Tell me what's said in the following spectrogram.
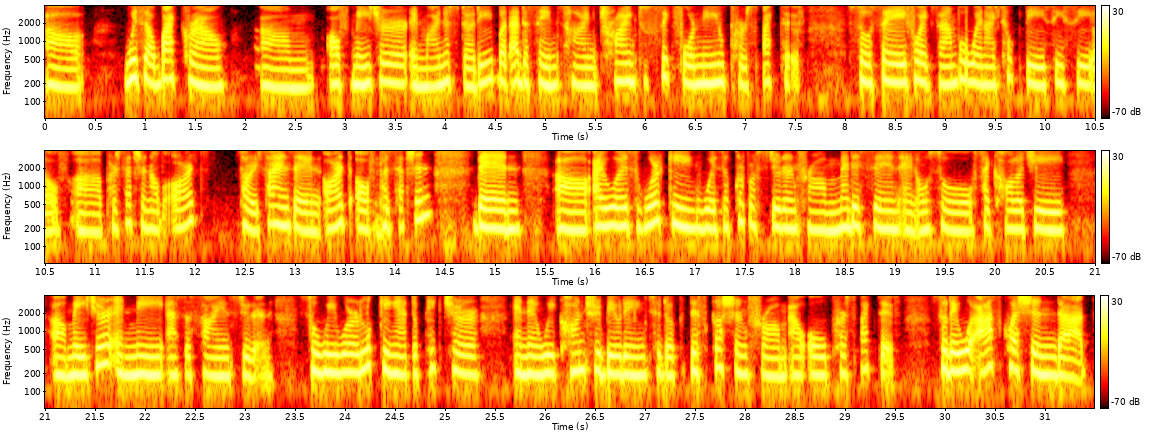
uh, with our background um, of major and minor study, but at the same time trying to seek for new perspective. So say, for example, when I took the CC of uh, perception of arts, sorry, science and art of mm-hmm. perception, then uh, I was working with a group of students from medicine and also psychology uh, major and me as a science student. So we were looking at the picture and then we contributing to the discussion from our own perspective. So they would ask questions that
